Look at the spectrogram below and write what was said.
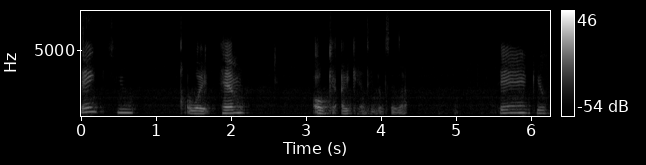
thank you oh wait him okay I can't even say that thank you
